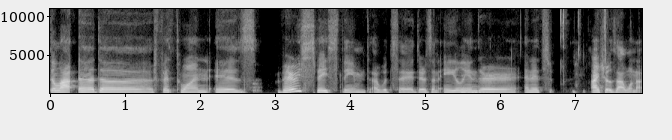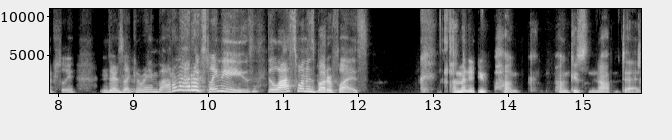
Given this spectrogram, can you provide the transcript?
The la- uh, the fifth one is very space themed, I would say. There's an alien Yeah. there, and it's I chose that one actually. And There's like a rainbow. I don't know how to explain these. The last one is butterflies. I'm gonna do punk. Punk is not dead.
